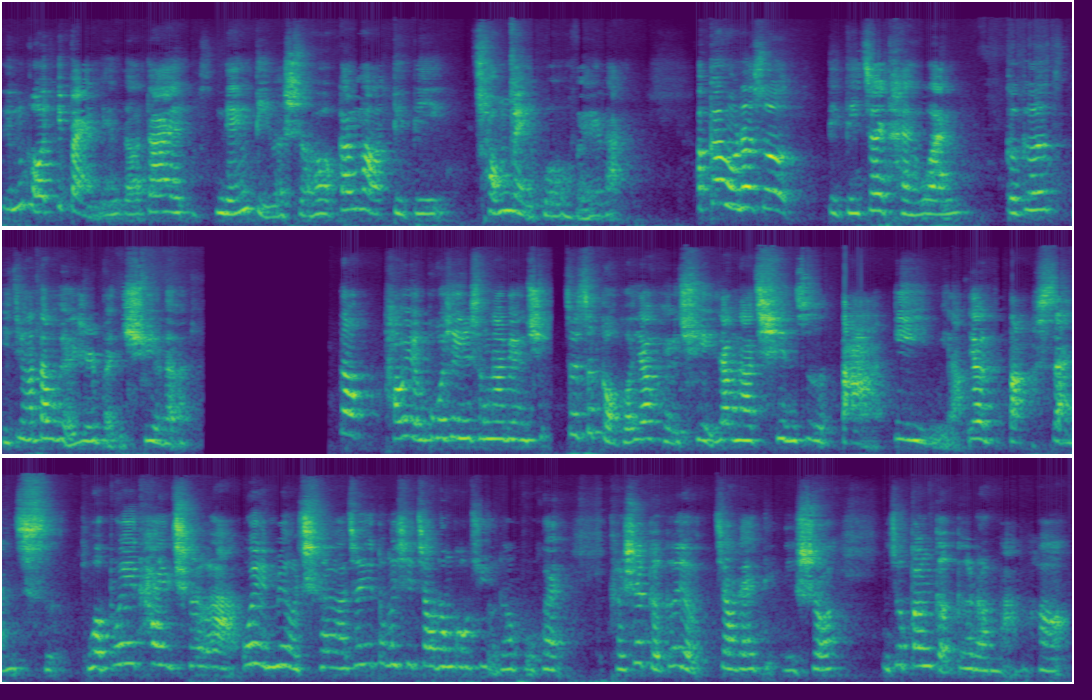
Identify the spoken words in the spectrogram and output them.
民国一百年的大概年底的时候，刚好弟弟从美国回来，啊，刚好那时候弟弟在台湾。哥哥已经要到回日本去了，到桃园郭先生那边去。这只狗狗要回去，让他亲自打疫苗，要打三次。我不会开车啊，我也没有车啊，这些东西交通工具我都不会。可是哥哥有交代弟弟说，你就帮哥哥的忙哈。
